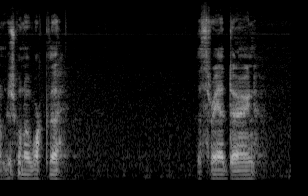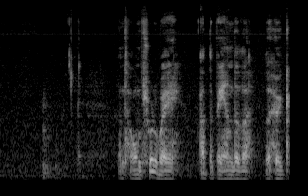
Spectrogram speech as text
I'm just going to work the the thread down until I'm sort of way at the bend of the, the hook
